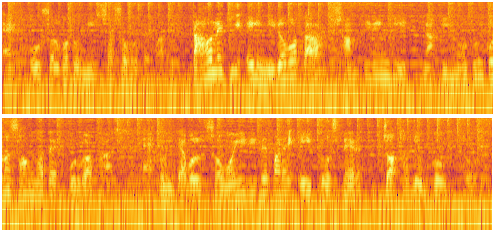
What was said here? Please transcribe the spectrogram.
এক কৌশলগত নিঃশ্বাসও হতে পারে। তাহলে কি এই নীরবতা শান্তির ইঙ্গিত, নাকি নতুন কোনো সংঘাতের পূর্বাভাস? এখন কেবল সময়ই দিতে পারে এই প্রশ্নের যথাযোগ্য উত্তর।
